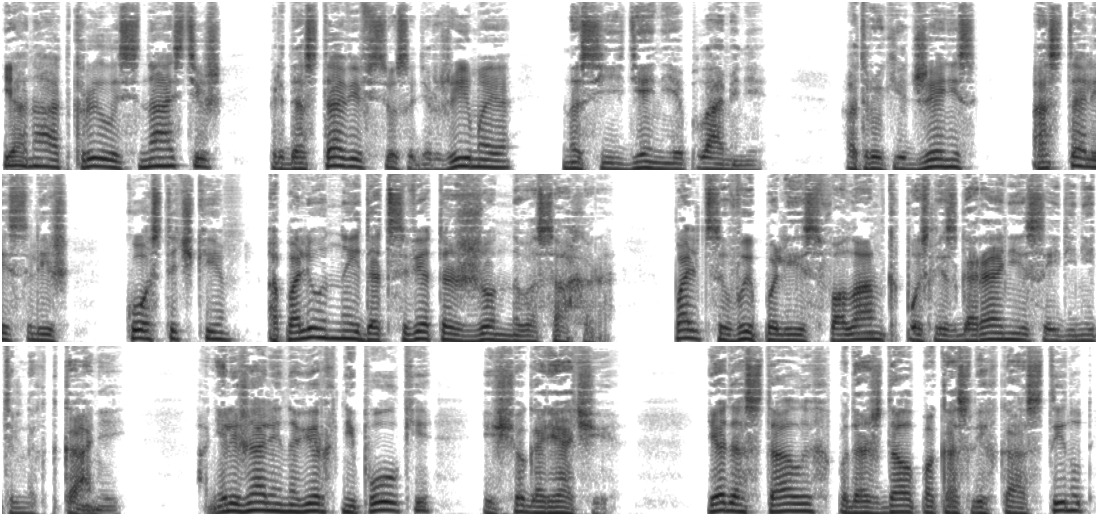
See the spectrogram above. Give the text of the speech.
и она открылась настежь, предоставив все содержимое на съедение пламени. От руки Дженнис остались лишь косточки, опаленные до цвета сжженного сахара. Пальцы выпали из фаланг после сгорания соединительных тканей. Они лежали на верхней полке, еще горячие. Я достал их, подождал, пока слегка остынут,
